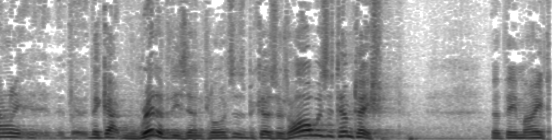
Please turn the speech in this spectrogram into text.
not only they got rid of these influences because there's always a temptation that they might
